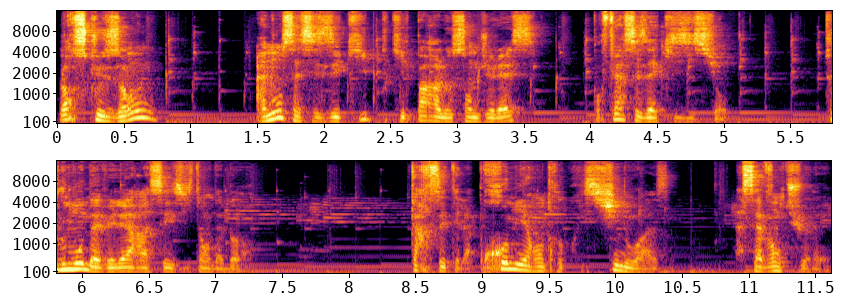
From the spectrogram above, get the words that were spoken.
Lorsque Zhang annonce à ses équipes qu'il part à Los Angeles pour faire ses acquisitions, tout le monde avait l'air assez hésitant d'abord, car c'était la première entreprise chinoise à s'aventurer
